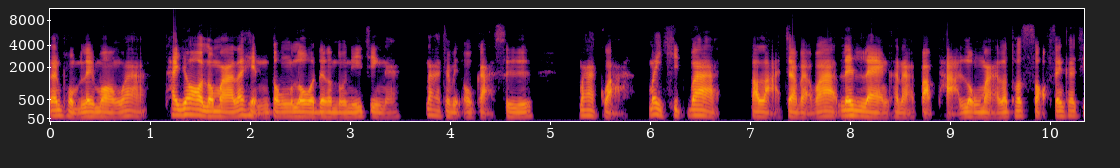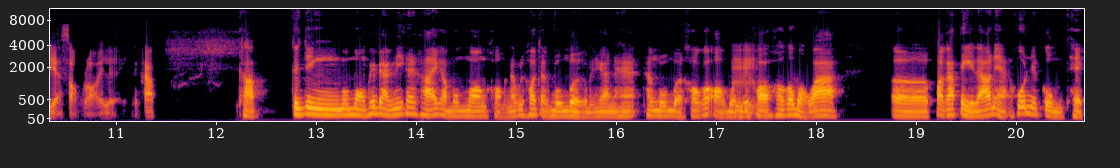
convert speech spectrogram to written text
นั้นผมเลยมองว่าถ้าย่อลงมาแล้วเห็นตรง low เดิมตรงนี้จริงนะ น่าจะเป็นโอกาสซื้อมากกว่า ไม่คิดว่าตลาดจะแบบว่าเล่นแรงขนาดปรับฐานลงมาแล้วทดสอบเส้นค่าเฉลี่ย 200 เลยนะครับ ครับ จริงๆ มุมมองพี่แบงค์นี่คล้ายๆ กับมุมมองของนักวิเคราะห์จากบูมเบิร์กเหมือนกันนะฮะ ทางบูมเบิร์กเขาก็ออกบทวิเคราะห์เขาก็บอกว่า ปกติแล้วเนี่ยหุ้นในกลุ่ม tech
